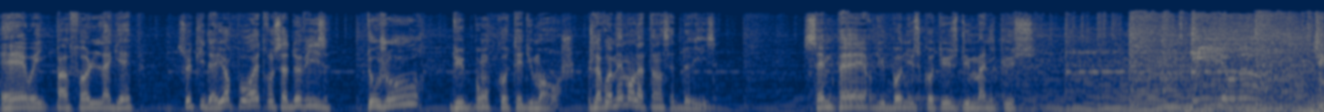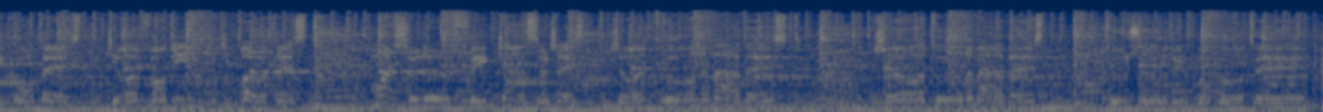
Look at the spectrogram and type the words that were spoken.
Eh oui, pas folle la guêpe. Ce qui d'ailleurs pourrait être sa devise. Toujours du bon côté du manche. Je la vois même en latin, cette devise. Semper du bonus cotus du manicus. Il y en a qui contestent, qui revendiquent et qui protestent. Moi je ne fais qu'un seul geste, je retourne ma veste. Je retourne ma veste, toujours du bon côté.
